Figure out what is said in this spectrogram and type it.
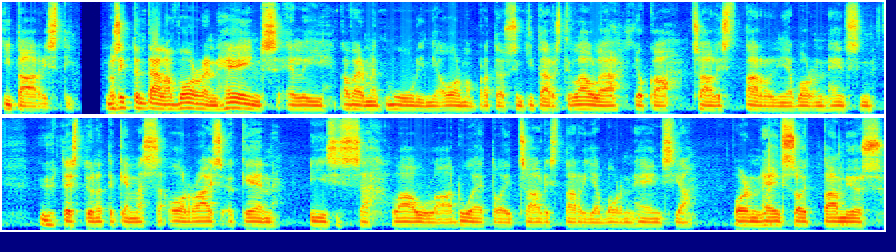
kitaristi. No sitten täällä on Warren Haynes, eli Government Moolin ja Allman Brothersin kitaristi laulaja, joka Charlie Starrin ja Warren Haynesin yhteistyönä tekemässä All Rise Again biisissä laulaa, duetoi Charlie Starr ja Warren Haynes. Ja Warren Haynes soittaa myös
